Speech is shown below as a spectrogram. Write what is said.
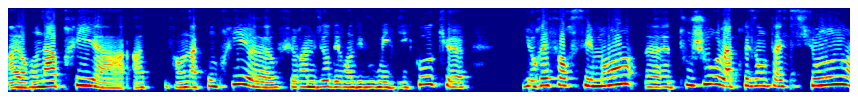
alors, on a appris à, on a compris euh, au fur et à mesure des rendez-vous médicaux qu'il y aurait forcément euh, toujours la présentation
